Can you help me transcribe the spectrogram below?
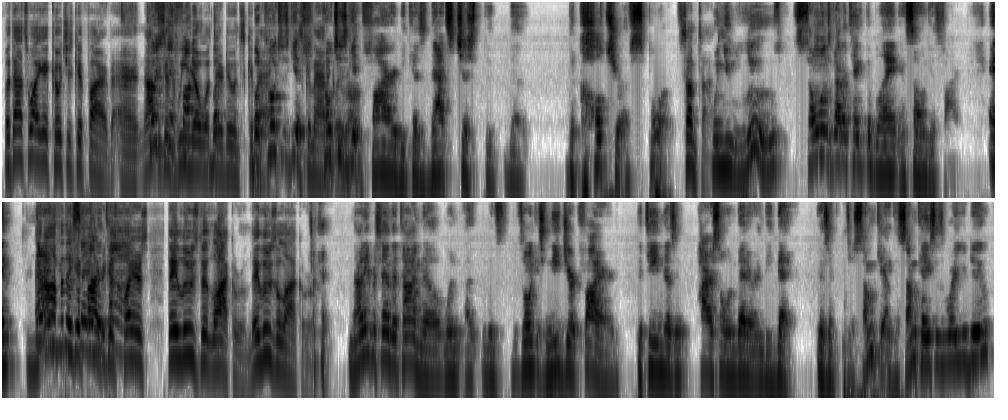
But that's why coaches get fired, Aaron. Not Coaches because we know what but- they're doing schematic, But coaches get coaches wrong. get fired because that's just the, the the culture of sports. sometimes. When you lose, someone's got to take the blame and someone gets fired. And and often they get fired the because time- players they lose the locker room. They lose the locker room. Ninety percent of the time, though, when uh, when someone gets knee jerk fired, the team doesn't hire someone better and be better. There's a there's some ca- there's some cases where you do.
